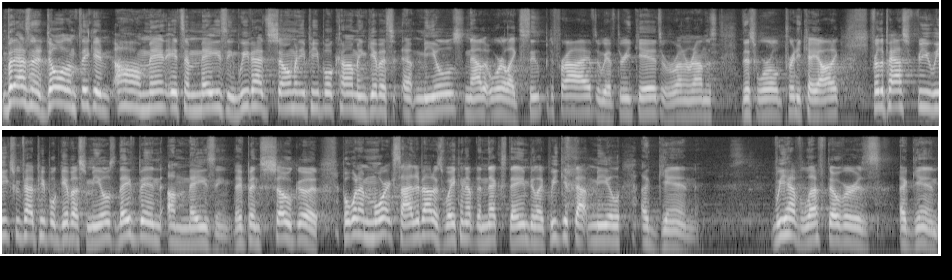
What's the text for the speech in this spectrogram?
But as an adult, I'm thinking, oh man, it's amazing. We've had so many people come and give us uh, meals now that we're like soup deprived and we have three kids. We're running around this, this world pretty chaotic. For the past few weeks, we've had people give us meals. They've been amazing, they've been so good. But what I'm more excited about is waking up the next day and be like, we get that meal again. We have leftovers again.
